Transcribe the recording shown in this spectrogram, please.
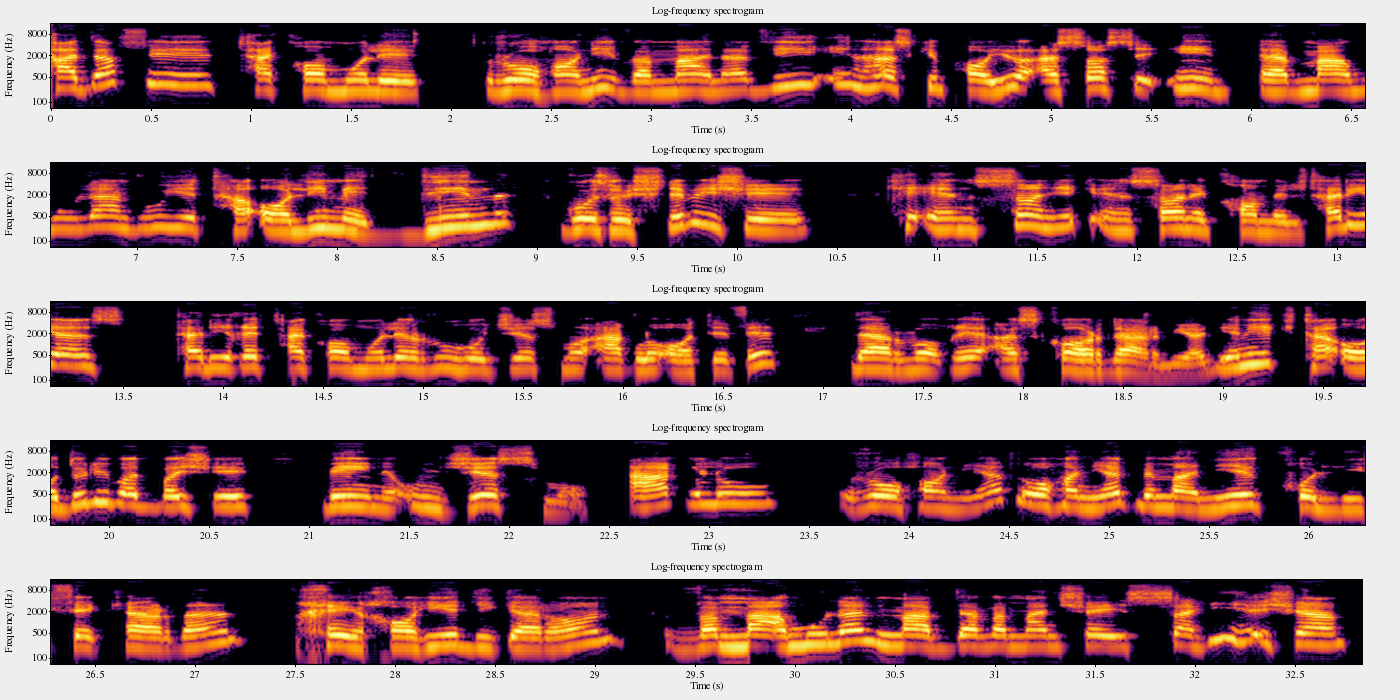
هدف تکامل روحانی و معنوی این هست که پایه و اساس این معمولا روی تعالیم دین گذاشته بشه که انسان یک انسان کاملتری از طریق تکامل روح و جسم و عقل و عاطفه در واقع از کار در بیاد یعنی یک تعادلی باید باشه بین اون جسم و عقل و روحانیت. روحانیت به معنی کلی فکر کردن خیرخواهی دیگران و معمولا مبدع و منشه صحیحش هم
